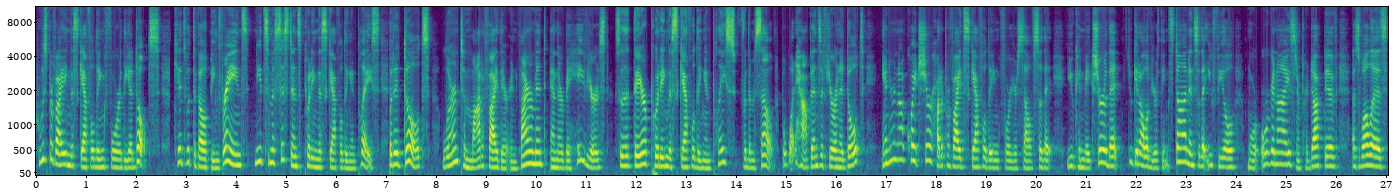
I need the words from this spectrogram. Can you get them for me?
Who's providing the scaffolding for the adults? Kids with developing brains need some assistance putting the scaffolding in place, but adults learn to modify their environment and their behaviors so that they are putting the scaffolding in place for themselves. But what happens if you're an adult and you're not quite sure how to provide scaffolding for yourself so that you can make sure that you get all of your things done and so that you feel more organized and productive, as well as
